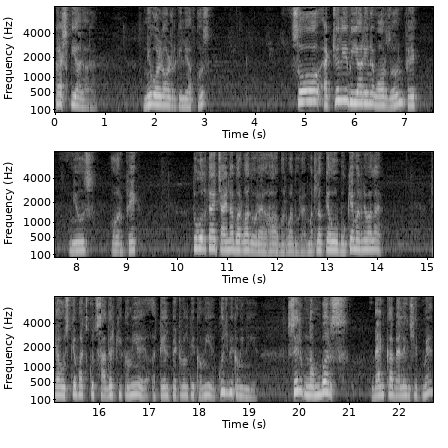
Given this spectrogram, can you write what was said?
क्रश किया जा रहा है। न्यू वर्ल्ड ऑर्डर के लिए of course so actually we are in a war zone fake news और फेक तो बोलता है, चाइना बर्बाद हो रहा है। हाँ बर्बाद हो रहा है। मतलब क्या वो भूखे मरने वाला है? क्या उसके पास कुछ साधन की कमी है? तेल पेट्रोल की कमी है? कुछ भी कमी नहीं है। सिर्फ़ नंबर्स बैंक का बैलेंस शीट में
